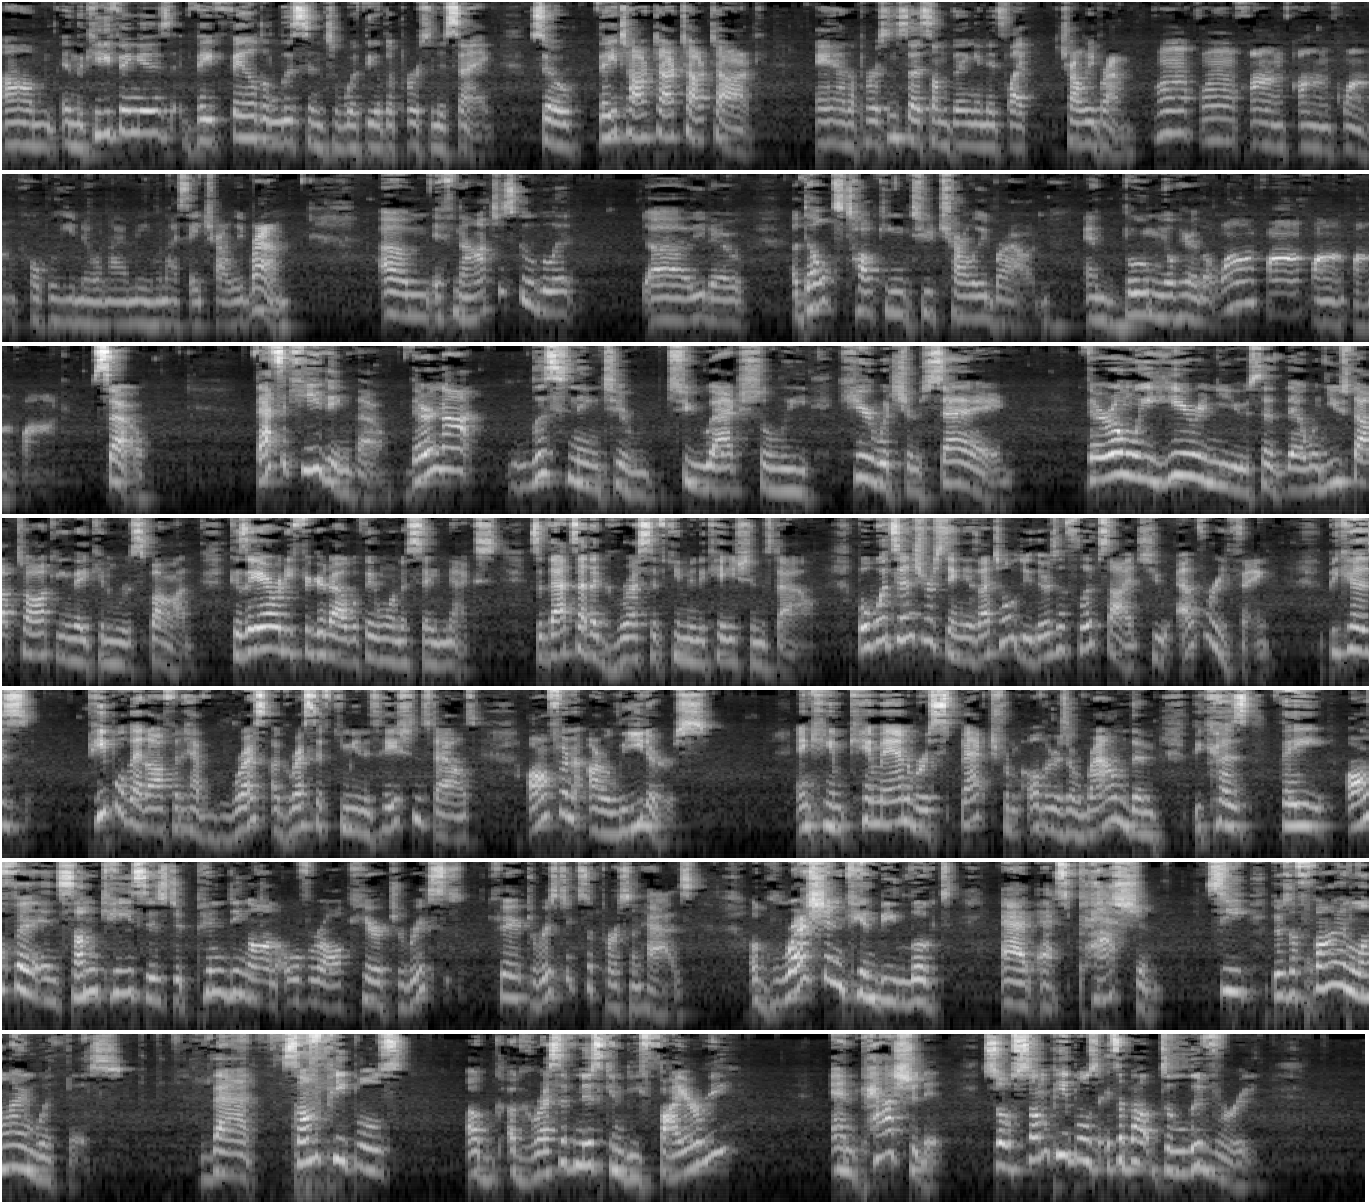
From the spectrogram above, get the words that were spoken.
Um, and the key thing is they fail to listen to what the other person is saying. So they talk, talk, talk, talk, and a person says something, and it's like Charlie Brown. Hopefully, you know what I mean when I say Charlie Brown. Um, if not, just Google it. Uh, you know, adults talking to Charlie Brown, and boom, you'll hear the wonk, wonk, wonk, wonk, wonk. So that's a key thing, though. They're not listening to to actually hear what you're saying. They're only hearing you so that when you stop talking, they can respond because they already figured out what they want to say next. So that's that aggressive communication style. But what's interesting is I told you there's a flip side to everything because people that often have aggressive communication styles often are leaders and can command respect from others around them because they often, in some cases, depending on overall characteristics, characteristics a person has, aggression can be looked at as passion See, there's a fine line with this that some people's ag- aggressiveness can be fiery and passionate. So some people's it's about delivery.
